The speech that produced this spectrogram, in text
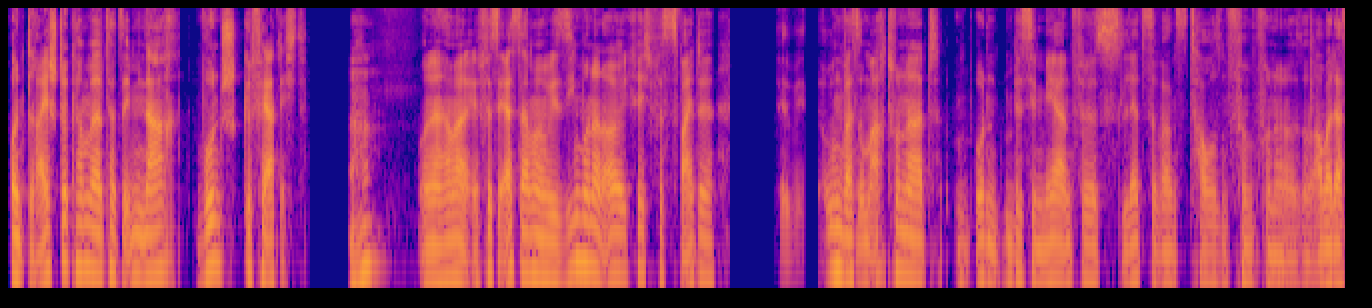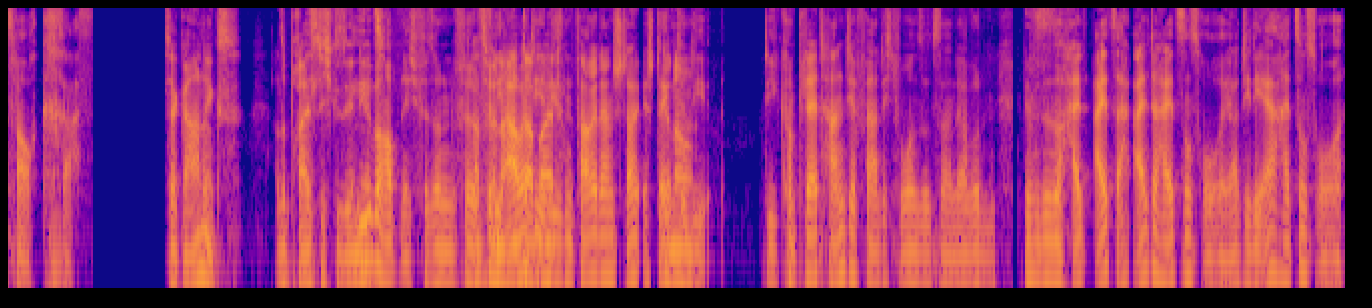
und drei Stück haben wir tatsächlich nach Wunsch gefertigt. Aha. Und dann haben wir, fürs erste haben wir irgendwie 700 Euro gekriegt, fürs zweite irgendwas um 800 und ein bisschen mehr und fürs letzte waren es 1500 oder so. Aber das war auch krass. Ist ja gar nichts. Also preislich gesehen jetzt. Überhaupt nicht. Für, so ein, für, Also für für die eine Arbeit, die in Handarbeit. diesen Fahrrädern steckte, Genau. die, die komplett handgefertigt wurden sozusagen. Da wurden das sind so halt, alte alte Heizungsrohre, ja, DDR-Heizungsrohre.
